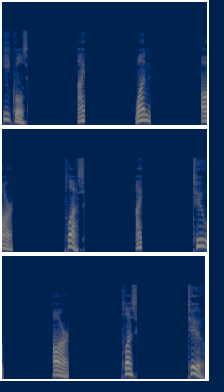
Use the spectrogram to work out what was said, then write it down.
equals I 1 R plus I 2 R plus 2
